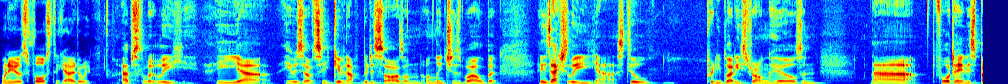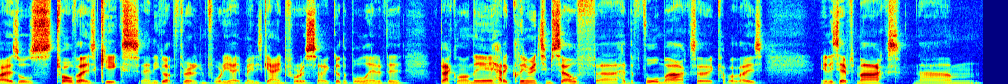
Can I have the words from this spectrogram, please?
when he was forced to go to him. Absolutely he uh, he was obviously given up a bit of size on, on Lynch as well, but he's actually uh, still pretty bloody strong hurls and uh, 14 disposals, 12 of those kicks, and he got 348 metres gained for us. So got the ball out of the back line there. Had a clearance himself, uh, had the four marks, so a couple of those intercept marks. Um,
